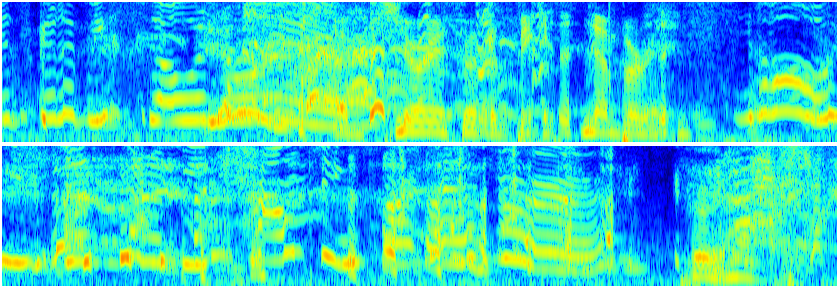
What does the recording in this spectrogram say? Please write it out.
it's gonna be so annoying. I'm curious what the biggest number is. No, he's just gonna be counting forever. Perhaps.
